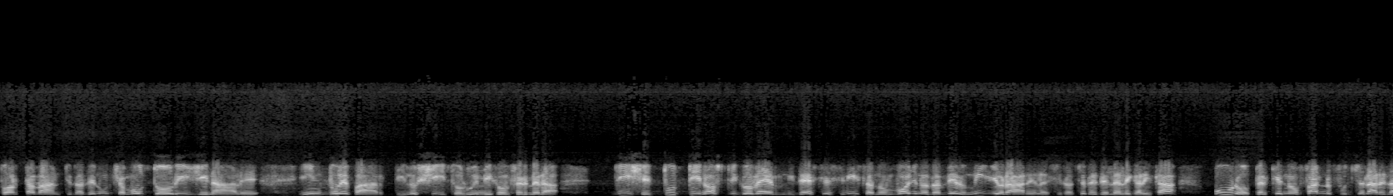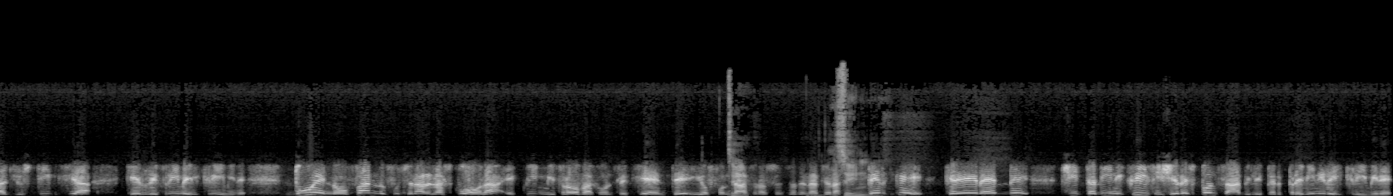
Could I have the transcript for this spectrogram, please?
porta avanti una denuncia molto originale in due parti. Lo cito, lui mi confermerà dice tutti i nostri governi, destra e sinistra, non vogliono davvero migliorare la situazione della legalità, uno perché non fanno funzionare la giustizia che reprime il crimine. Due, non fanno funzionare la scuola e qui mi trova consenziente, io ho fondato sì. un'associazione nazionale, sì. perché creerebbe cittadini critici e responsabili per prevenire il crimine.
